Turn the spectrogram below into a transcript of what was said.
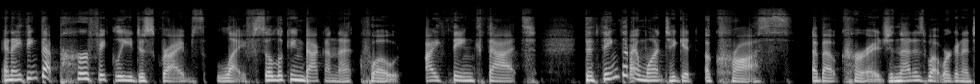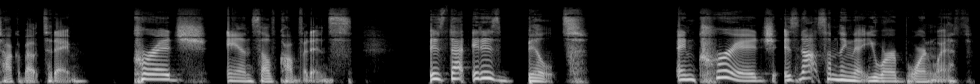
And I think that perfectly describes life. So looking back on that quote, I think that the thing that I want to get across about courage, and that is what we're going to talk about today courage and self confidence, is that it is built. And courage is not something that you are born with.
